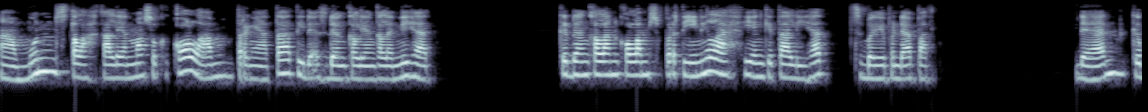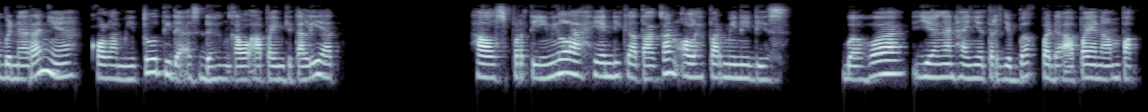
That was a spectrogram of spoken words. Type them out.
Namun setelah kalian masuk ke kolam, ternyata tidak sedangkal yang kalian lihat. Kedangkalan kolam seperti inilah yang kita lihat sebagai pendapat. Dan kebenarannya, kolam itu tidak sedangkal apa yang kita lihat. Hal seperti inilah yang dikatakan oleh Parmenides, bahwa jangan hanya terjebak pada apa yang nampak,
